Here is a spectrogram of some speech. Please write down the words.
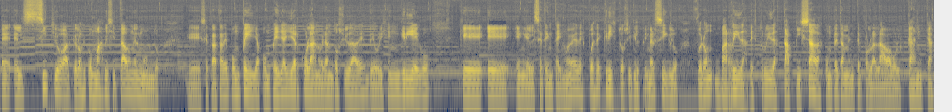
eh, el, sitio arqueológico más visitado en el mundo. se trata de Pompeya. Pompeya y Hercolano eran dos ciudades de origen griego que en el 79 después de Cristo, en el primer siglo, fueron barridas, destruidas, tapizadas completamente por la lava volcánica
